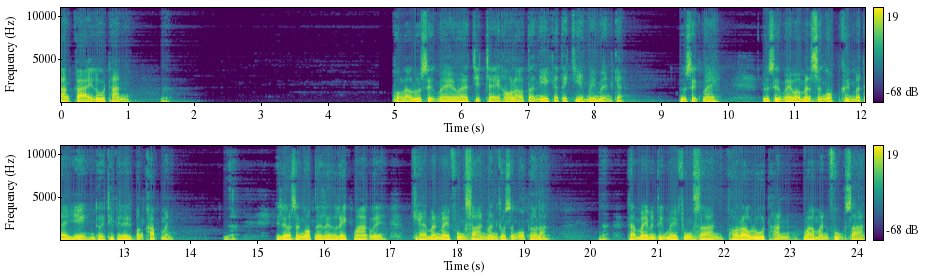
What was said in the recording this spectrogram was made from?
ร่างกายรู้ทันพวกเรารู้สึกไหมว่าจิตใจของเราตอนนี้กับตะเกียบไม่เหมือนกัน รู้สึกไหมรู้สึกไหมว่ามันสงบขึ้นมาได้เอง โดยที่ไม่ได้บังคับมันนะเรื่องสงบในเรื่องเล็กมากเลย แค่มันไม่ฟุ้งซ่านมันก็สงบแล้วล่ะนะ ทำไมมันถึงไม่ฟุ้งซ่าน เพราะเรารู้ทันว่ามันฟุ้งซ่าน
